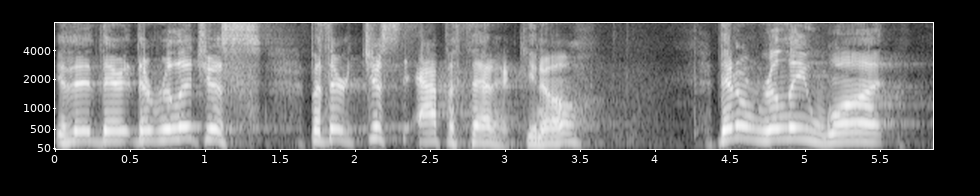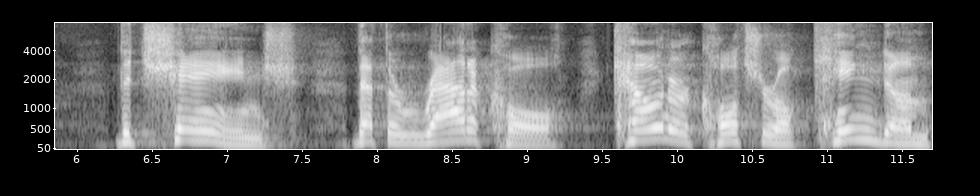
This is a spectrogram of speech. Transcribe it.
they're, they're religious, but they're just apathetic, you know? They don't really want the change that the radical, countercultural kingdom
